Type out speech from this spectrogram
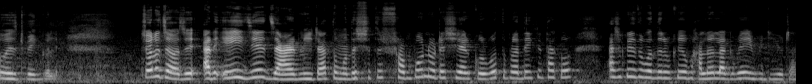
ওয়েস্ট বেঙ্গলে চলো যাওয়া যায় আর এই যে জার্নিটা তোমাদের সাথে সম্পূর্ণ ওটা শেয়ার করব, তোমরা দেখতে থাকো। আশা করি তোমাদেরকে ভালো লাগবে এই ভিডিওটা।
